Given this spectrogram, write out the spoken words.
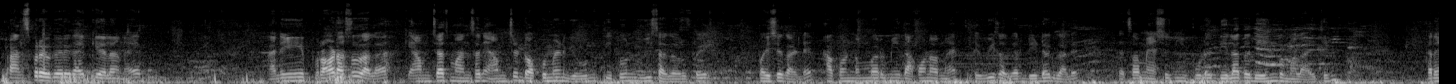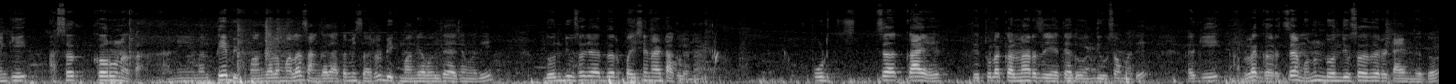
ट्रान्सफर वगैरे काही केला नाही. आणि फ्रॉड असं झाला की आमच्याच माणसाने आमचे डॉक्युमेंट घेऊन तिथून वीस हजार रुपये पैसे काढले. अकाउंट नंबर मी दाखवणार नाही ते वीस हजार डिडक्ट झाले. त्याचा मेसेज मी पुढे दिला तर देईन तुम्हाला आय थिंक कारण की असं करू नका. आणि मग ते भीक मागायला मला सांगत आता मी सरळ भीक माग्या बोलते याच्यामध्ये. दोन दिवसाच्या जर पैसे नाही टाकले ना पुढचं काय आहे? ते तुला कळणारच आहे त्या दोन दिवसामध्ये. कारण की आपलं घरचं आहे म्हणून दोन दिवसाचा जर टाईम देतो.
